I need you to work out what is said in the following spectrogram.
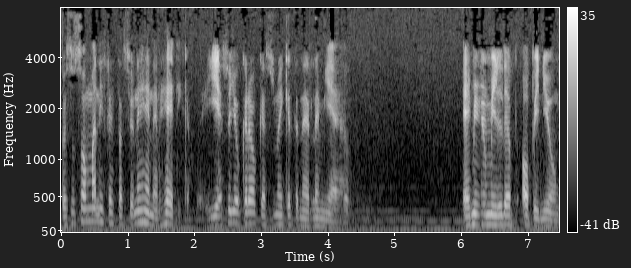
Pues eso son manifestaciones energéticas, pues, y eso yo creo que eso no hay que tenerle miedo. Es mi humilde opinión.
